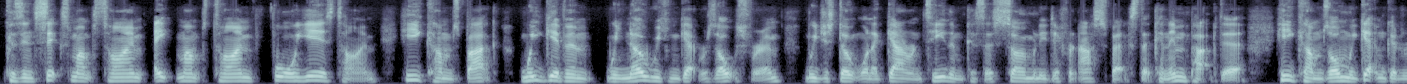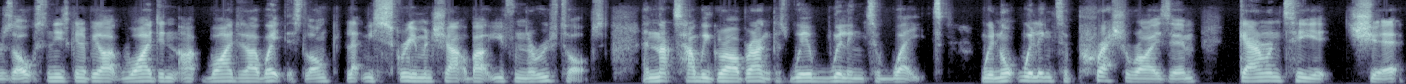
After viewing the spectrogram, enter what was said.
Because in six months' time, eight months' time, four years' time, he comes back, we give him, we know we can get results for him. We just don't want to guarantee them because there's so many different aspects that can impact it. He comes on, we get him good results, and he's going to be like, why didn't I, why did I wait this long? Let me scream and shout about you from the rooftops. And that's how we grow our brand because we're willing to wait. We're not willing to pressurize him, guarantee it shit,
